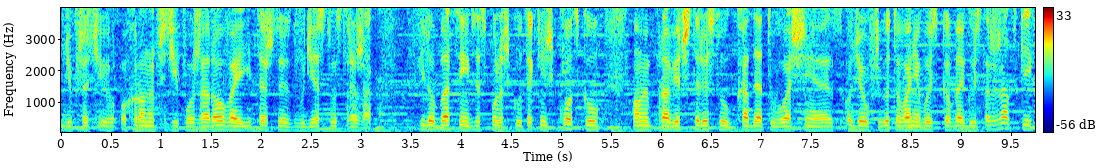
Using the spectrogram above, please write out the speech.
będzie przeciw, ochrony przeciwpożarowej i też to jest 20 strażaków. W chwili obecnej w Zespole Szkół Technicznych Kłodzku mamy prawie 400 kadetów właśnie z oddziału przygotowania wojskowego i strażackich.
